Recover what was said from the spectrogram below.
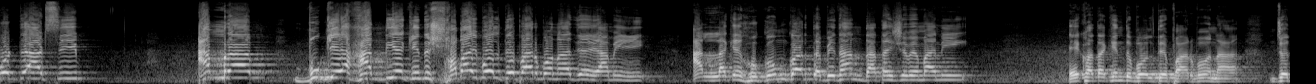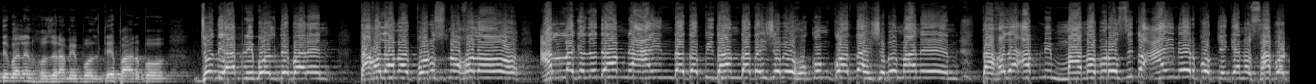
পড়তে আসছি, আমরা বুকে হাত দিয়ে কিন্তু সবাই বলতে পারব না যে আমি আল্লাহকে হুকুম কর্তা বিধান দাতা হিসেবে মানি। এ কথা কিন্তু বলতে পারব না। যদি বলেন, হুজুর, আমি বলতে পারব। যদি আপনি বলতে পারেন, তাহলে আমার প্রশ্ন হলো, আল্লাহকে যদি আপনি আইনদাতা, বিধানদাতা হিসেবে, হুকুম কর্তা হিসেবে মানেন, তাহলে আপনি মানব রচিত আইনের পক্ষে কেন সাপোর্ট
